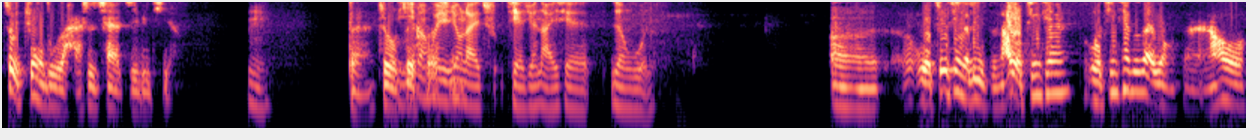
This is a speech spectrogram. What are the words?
最重度的还是 ChatGPT 啊。嗯，对，就一般会用来解决哪一些任务呢？嗯，我最近的例子，拿我今天，我今天都在用。对，然后，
